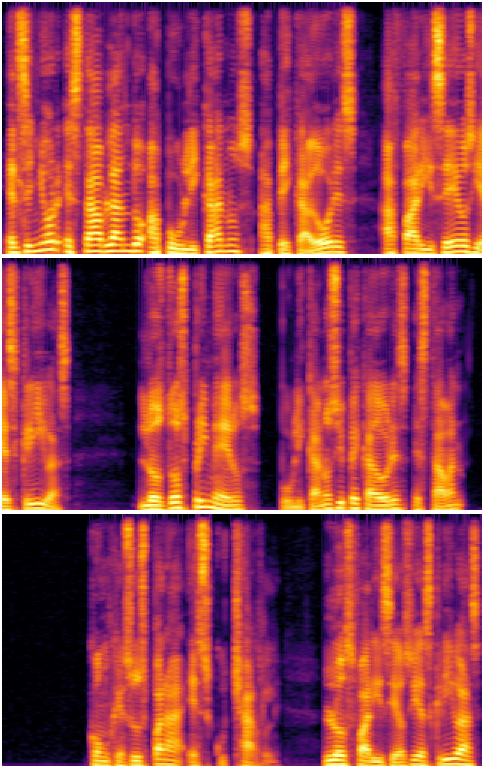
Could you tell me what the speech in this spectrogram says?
El Señor está hablando a publicanos, a pecadores, a fariseos y a escribas. Los dos primeros, publicanos y pecadores, estaban con Jesús para escucharle. Los fariseos y escribas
